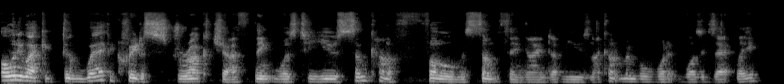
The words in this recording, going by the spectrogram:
only way I could, the way I could create a structure, I think, was to use some kind of foam or something. I ended up using. I can't remember what it was exactly.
